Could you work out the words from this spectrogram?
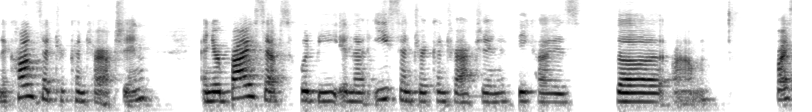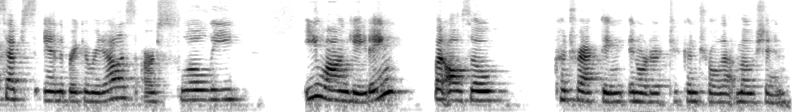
in a concentric contraction and your biceps would be in that eccentric contraction because the um, biceps and the brachioradialis are slowly elongating, but also contracting in order to control that motion.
